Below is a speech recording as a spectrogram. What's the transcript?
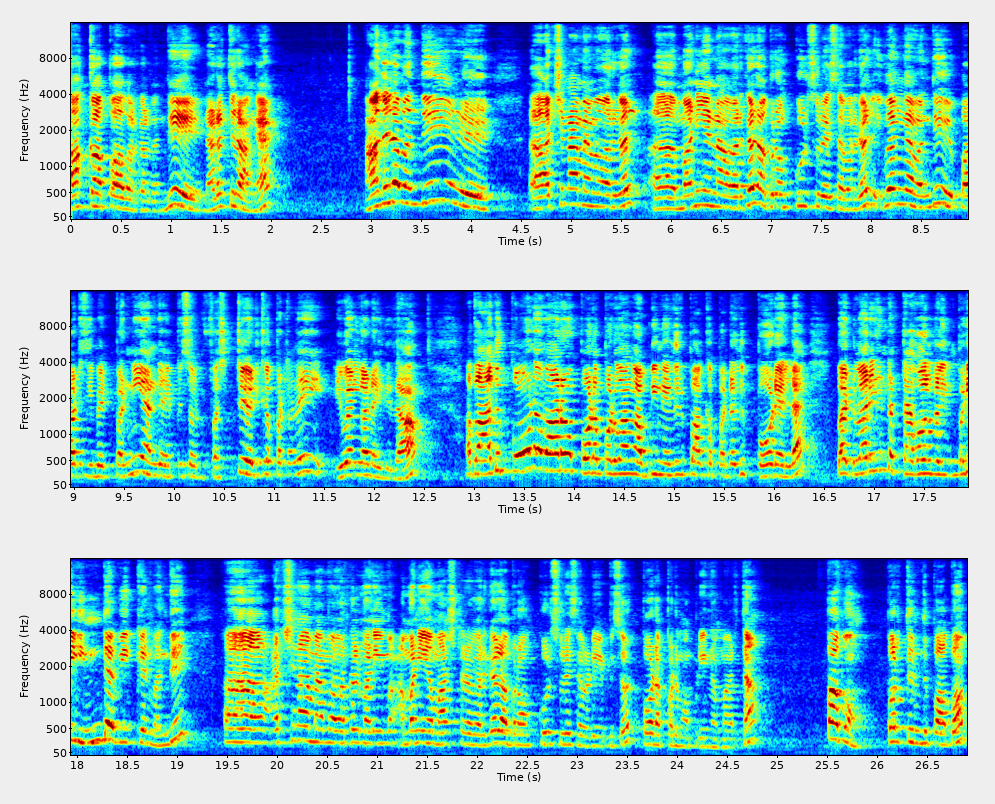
மாக்காப்பா அவர்கள் வந்து நடத்துகிறாங்க அதில் வந்து அர்ச்சனா மேம் அவர்கள் மணி அண்ணா அவர்கள் அப்புறம் கூல் சுரேஷ் அவர்கள் இவங்க வந்து பார்ட்டிசிபேட் பண்ணி அந்த எபிசோட் ஃபஸ்ட்டு எடுக்கப்பட்டதே இவங்களோட இதுதான். அப்போ அது போன வாரம் போடப்படுவாங்க அப்படின்னு எதிர்பார்க்கப்பட்டது போடல. பட் வருகின்ற தகவல்களின்படி இந்த வீக்கெண்ட் வந்து அர்ச்சனா மேம் அவர்கள் மணி மணியா மாஸ்டர் அவர்கள் அப்புறம் கூல் சுரேஷ் அவருடைய எபிசோட் போடப்படும் அப்படின்ற மாதிரி தான் பார்ப்போம். பொறுத்திருந்து பார்ப்போம்.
